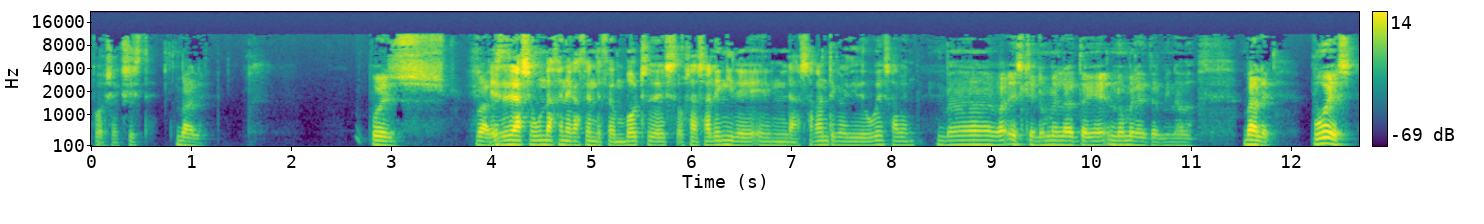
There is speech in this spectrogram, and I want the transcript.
Pues existe. Vale. Pues. Vale. Es de la segunda generación de fembots, es- o sea, salen y de, en la saga anterior de IDV, ¿saben? Es que no me, la te- no me la he terminado. Vale, pues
